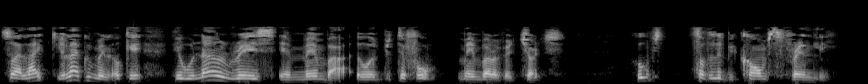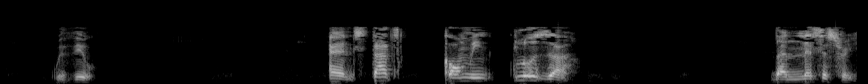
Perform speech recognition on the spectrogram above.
So I like you like women, okay? He will now raise a member, a beautiful member of your church, who suddenly becomes friendly with you and starts coming closer than necessary.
